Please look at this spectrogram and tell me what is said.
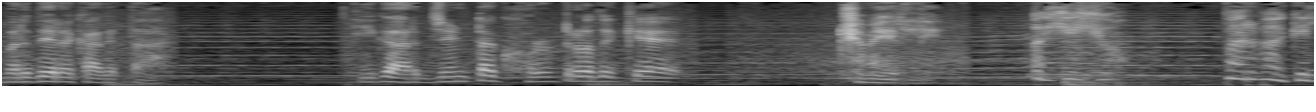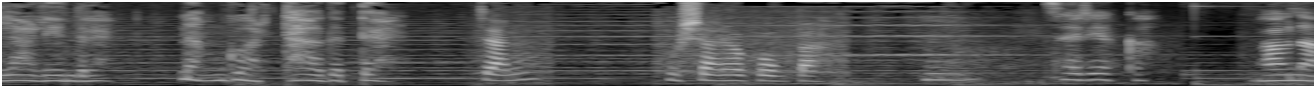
ಬರ್ದಿರಕ್ಕಾಗತ್ತಾ ಈಗ ಅರ್ಜೆಂಟಾಗಿ ಹೊರಟಿರೋದಕ್ಕೆ ಕ್ಷಮೆ ಇರಲಿ. ಅಯ್ಯಯ್ಯೋ ಪರವಾಗಿಲ್ಲ ಅಳಿಯಂದ್ರೆ. ನಮಗೂ ಅರ್ಥ ಆಗುತ್ತೆ. ಜಾನು ಹುಷಾರಾಗಿ ಹೋಗ್ಬಾ ಹ್ಞೂ ಸರಿ ಅಕ್ಕ. ಭಾವನಾ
